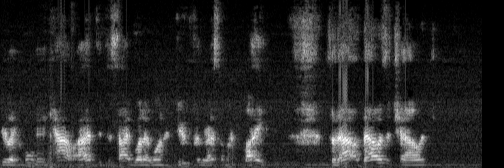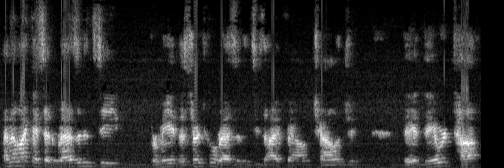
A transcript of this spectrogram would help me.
you're like, holy cow, I have to decide what I want to do for the rest of my life. So that that was a challenge. And then, like I said, residency for me, the surgical residencies I found challenging. They, they were tough.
